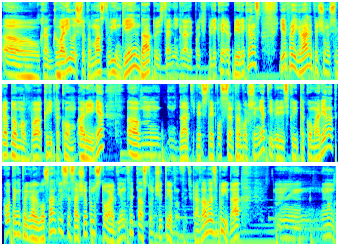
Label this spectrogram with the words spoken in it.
э, как говорилось, что это must-win game, да, то есть они играли против Pelicans и проиграли, причем у себя дома в Криптоком арене. Э, да, теперь Staples Center больше нет, явились Crypto.com Arena. Так вот, они проиграли в Лос-Анджелесе со счетом 111 на 114. Казалось бы, да, ну,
